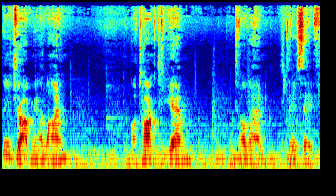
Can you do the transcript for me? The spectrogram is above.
please drop me a line. I'll talk to you again. Until then, stay safe.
